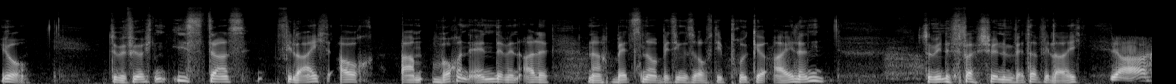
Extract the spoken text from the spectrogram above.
Ja, zu befürchten ist das vielleicht auch am Wochenende, wenn alle nach Betznau bzw. auf die Brücke eilen, zumindest bei schönem Wetter vielleicht. Ja.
